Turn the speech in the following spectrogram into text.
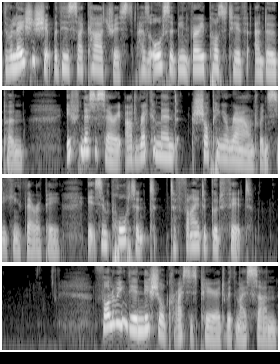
The relationship with his psychiatrist has also been very positive and open, if necessary, I'd recommend shopping around when seeking therapy. It's important to find a good fit. Following the initial crisis period with my son,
